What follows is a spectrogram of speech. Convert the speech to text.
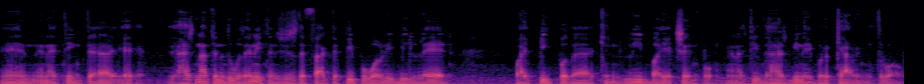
And, and I think that it has nothing to do with anything. It's just the fact that people want to be led by people that can lead by example. And I think that has been able to carry me throughout.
